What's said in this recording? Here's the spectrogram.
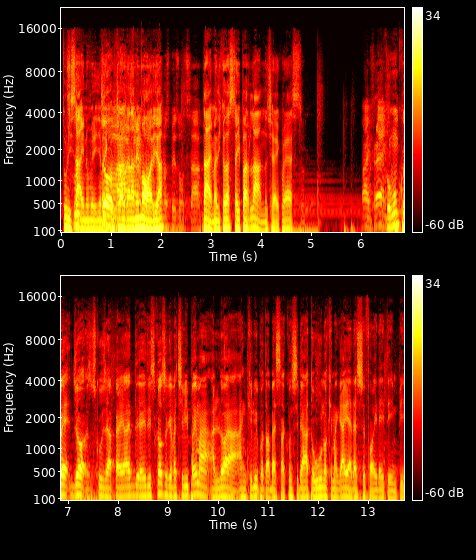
Tu li Scu- sai i numeri di Michael Jordan a memoria? Un sacco. Dai, ma di cosa stai parlando? Cioè, questo. Vai, Frank. Comunque, Gio, scusa, per il discorso che facevi prima, allora anche lui potrebbe essere considerato uno che magari adesso è fuori dai tempi.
